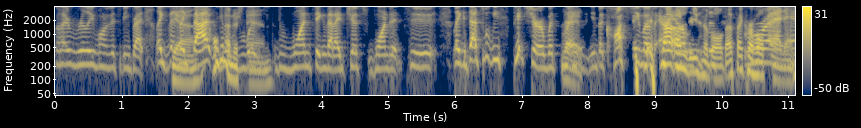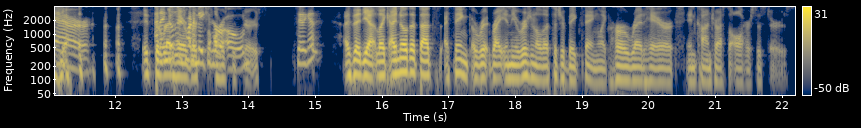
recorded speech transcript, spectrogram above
but I really wanted it to be red. Like, th- Yeah, like that I can understand. was the one thing that I just wanted to like. That's what we picture with the Right. the, costume it's, of it's not Ariel. just that's like her whole red thing. Yeah. it's the And I know they're trying to make it her own. sisters. Say it again. I said, yeah, like I know that that's, I think, a ri- right in the original, that's such a big thing, like her red hair in contrast to all her sisters.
